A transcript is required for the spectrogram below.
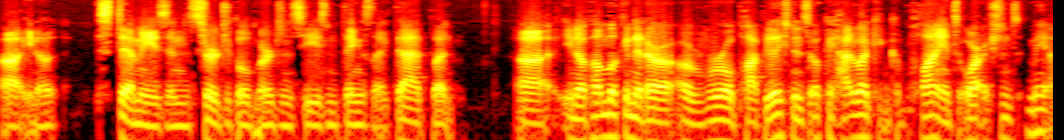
uh, you know STEMIs and surgical emergencies and things like that. But uh, you know, if I'm looking at a, a, rural population, it's okay. How do I get compliance? Or I shouldn't. Maybe,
